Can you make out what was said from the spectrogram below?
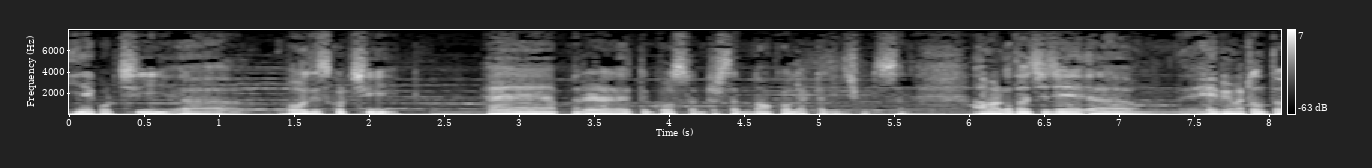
ইয়ে করছি ভৌদিস করছি হ্যাঁ আপনারা একটু ঘোষ সেন্টার্স নকল একটা জিনিস করতেছেন। আমার কথা হচ্ছে যে হেভি মেটাল তো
